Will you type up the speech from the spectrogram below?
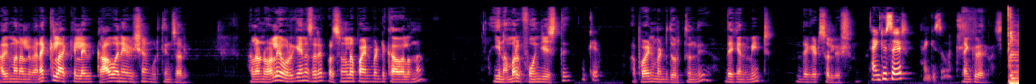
అవి మనల్ని వెనక్కి లాక్కెళ్ళేవి కావు అనే విషయం గుర్తించాలి. అలాంటి వాళ్ళు ఎవరికైనా సరే పర్సనల్ అపాయింట్మెంట్ కావాలన్నా ఈ నంబర్కి ఫోన్ చేస్తే ఓకే. అపాయింట్మెంట్ దొరుకుతుంది. They can meet they get solution. Thank you, sir. Thank you so much. Thank you very much.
